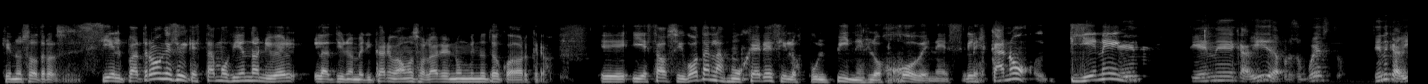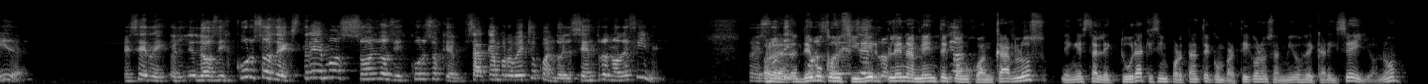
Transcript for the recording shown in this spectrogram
que nosotros. Si el patrón es el que estamos viendo a nivel latinoamericano, y vamos a hablar en un minuto de Ecuador, creo, eh, y Estados, si votan las mujeres y los pulpines, los jóvenes, ¿Lescano tiene... tiene... cabida, por supuesto. Tiene cabida. los discursos de extremos son los discursos que sacan provecho cuando el centro no define. debo coincidir plenamente con Juan Carlos en esta lectura que es importante compartir con los amigos de Caricello, ¿no?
